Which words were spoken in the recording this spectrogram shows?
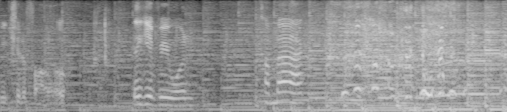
make sure to follow. Thank you, everyone. Come back.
